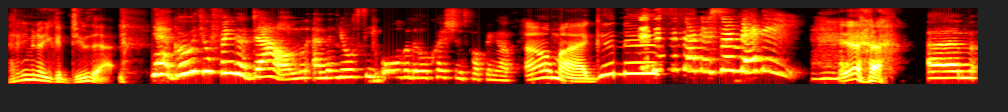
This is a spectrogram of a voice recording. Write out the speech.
I didn't even know you could do that. Yeah, go with your finger down, and then you'll see all the little questions popping up. Oh my goodness! There's so many. Yeah. Um,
